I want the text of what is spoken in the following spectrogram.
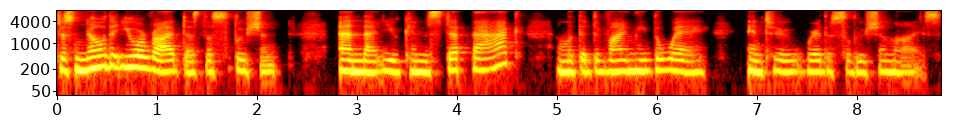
Just know that you arrived as the solution and that you can step back and let the divine lead the way into where the solution lies.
